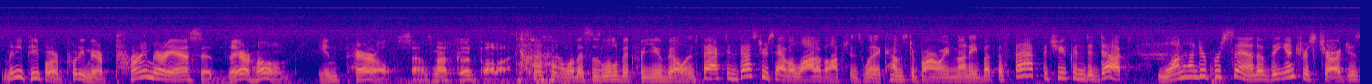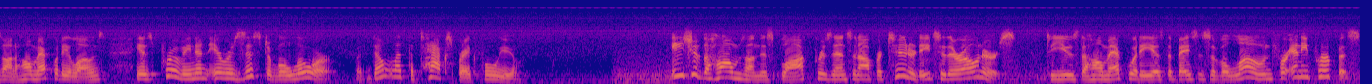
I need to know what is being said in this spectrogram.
many people are putting their primary asset, their home, in peril. Sounds not good, Paula. well, this is a little bit for you, Bill. In fact, investors have a lot of options when it comes to borrowing money, but the fact that you can deduct 100% of the interest charges on home equity loans is proving an irresistible lure. But don't let the tax break fool you. Each of the homes on this block presents an opportunity to their owners to use the home equity as the basis of a loan for any purpose,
